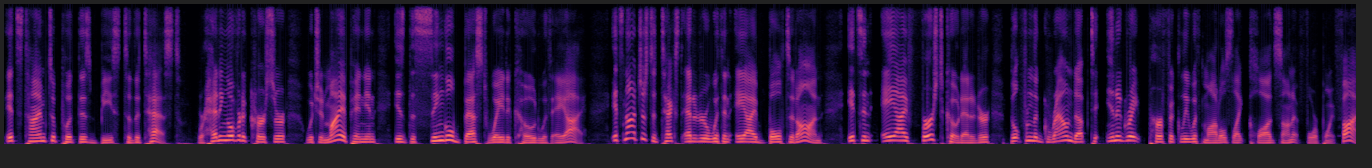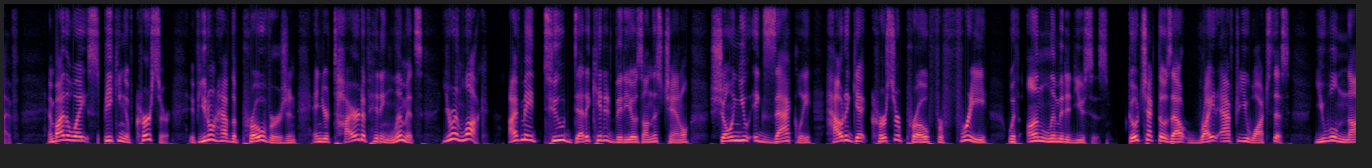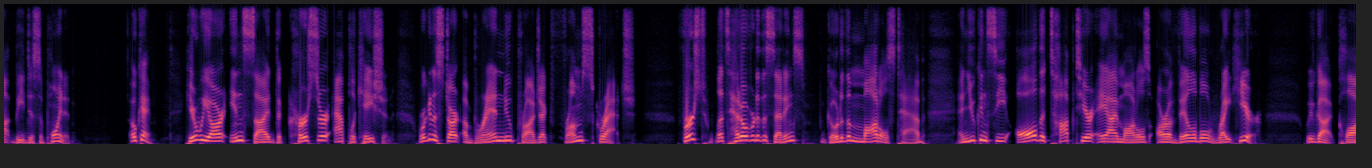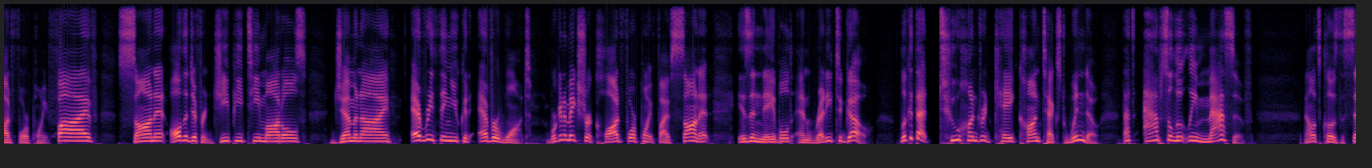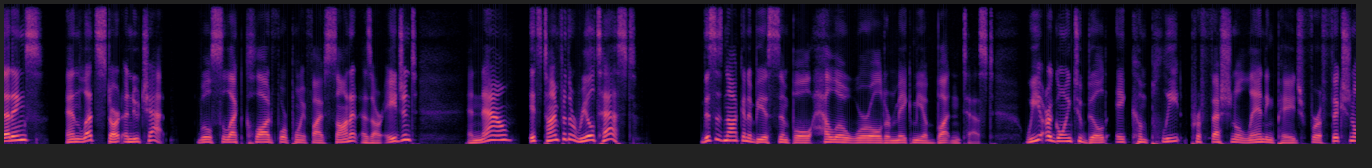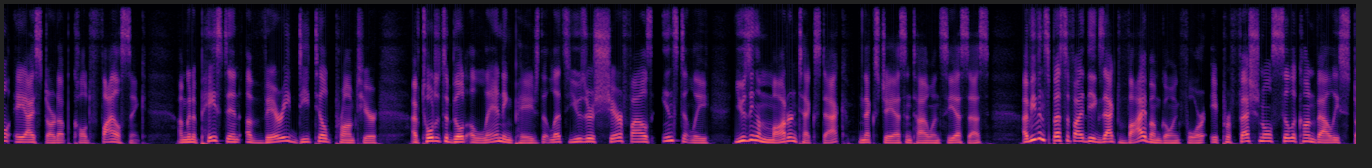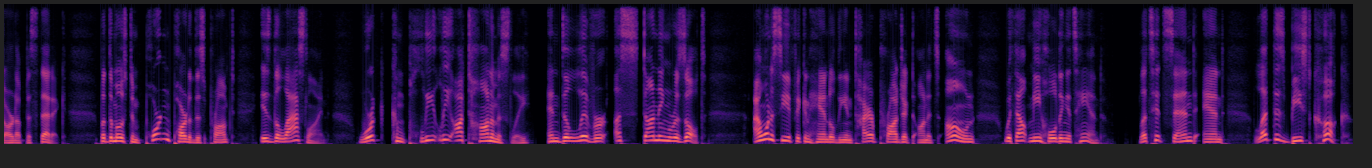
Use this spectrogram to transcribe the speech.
It's time to put this beast to the test. We're heading over to Cursor, which in my opinion is the single best way to code with AI. It's not just a text editor with an AI bolted on, it's an AI-first code editor built from the ground up to integrate perfectly with models like Claude Sonnet 4.5. And by the way, speaking of Cursor, if you don't have the Pro version and you're tired of hitting limits, you're in luck. I've made two dedicated videos on this channel showing you exactly how to get Cursor Pro for free with unlimited uses. Go check those out right after you watch this. You will not be disappointed. Okay, here we are inside the Cursor application. We're going to start a brand new project from scratch. First, let's head over to the settings, go to the Models tab, and you can see all the top-tier AI models are available right here. We've got Claude 4.5, Sonnet, all the different GPT models, Gemini, everything you could ever want. We're going to make sure Claude 4.5 Sonnet is enabled and ready to go. Look at that 200K context window. That's absolutely massive. Now let's close the settings and let's start a new chat. We'll select Claude 4.5 Sonnet as our agent. And now it's time for the real test. This is not going to be a simple hello world or make me a button test. We are going to build a complete professional landing page for a fictional AI startup called FileSync. I'm going to paste in a very detailed prompt here. I've told it to build a landing page that lets users share files instantly using a modern tech stack, Next.js and Tailwind CSS. I've even specified the exact vibe I'm going for, a professional Silicon Valley startup aesthetic. But the most important part of this prompt is the last line work completely autonomously, and deliver a stunning result. I want to see if it can handle the entire project on its own without me holding its hand. Let's hit send and Let this beast cook.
